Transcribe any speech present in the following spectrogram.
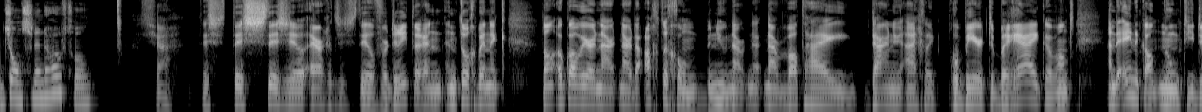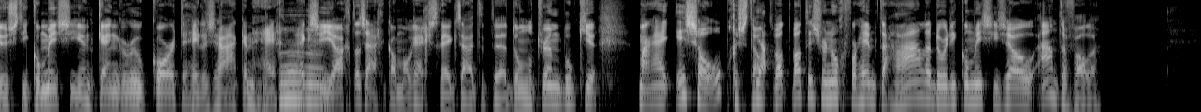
Johnson in de hoofdrol. Tja, is, het is, het is heel erg, het is heel verdrietig. En, en toch ben ik dan ook alweer naar, naar de achtergrond benieuwd. Naar, naar, naar wat hij daar nu eigenlijk probeert te bereiken. Want aan de ene kant noemt hij dus die commissie een kangaroo court. De hele zaak een hek, heksenjacht. Dat is eigenlijk allemaal rechtstreeks uit het eh, Donald Trump boekje. Maar hij is al opgestapt. Ja. Wat, wat is er nog voor hem te halen door die commissie zo aan te vallen?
